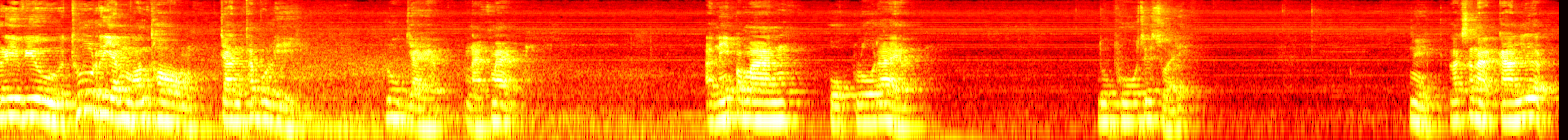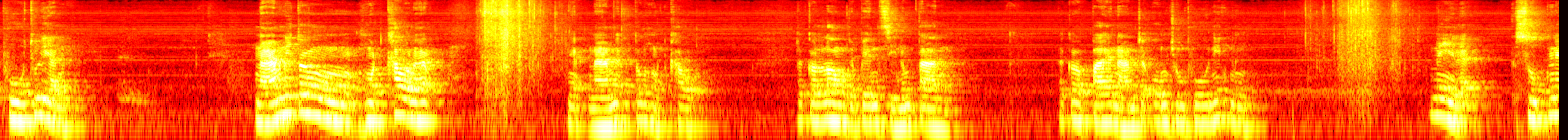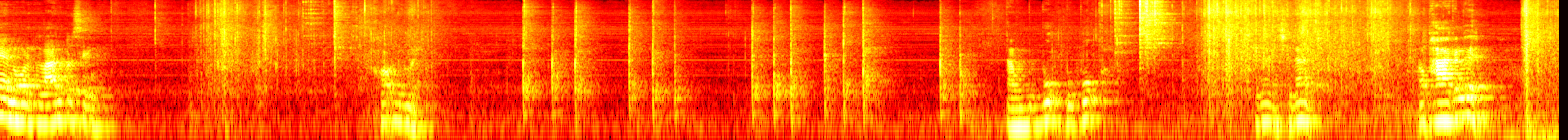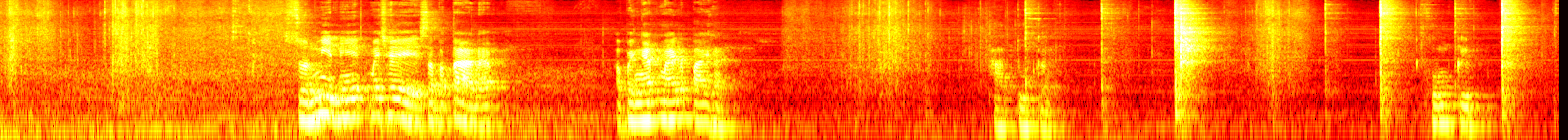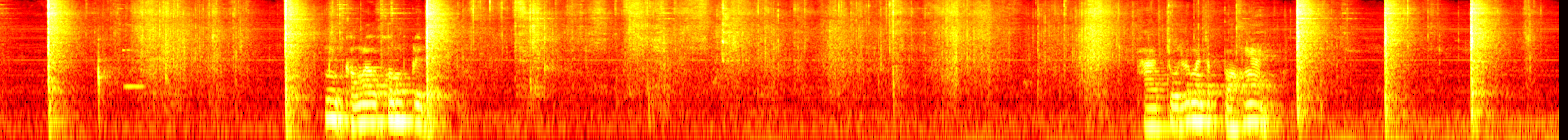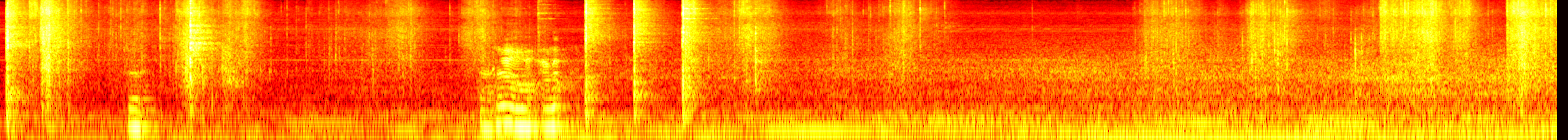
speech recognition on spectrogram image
รีวิวทุเรียนหมอนทองจันทบุรี ลูกใหญ่หนักมาก อันนี้ประมาณ6โลได้ครับ ดูภูสวยๆ นี่ลักษณะการเลือกภูทุเรียนหน้ำนี่ต้องหดเข้านะครับ เนี่ยน้ำเนี่ยต้องหดเข้า แล้วก็ล่องจะเป็นสีน้ำตาล แล้วก็ปลายหนามจะอมชมพูนิดนึง นี่แหละ สุกแน่นอนล้านเปอร์เซ็นต์เคาะดูหน่อยดังบุบุบุบุใช่ได้ใช่ได้เอาพากันเลย ส่วนมีดนี้ไม่ใช่สปาต้านะครับ เอาไปงัดไม้แล้วไปลายหักผ่าตูดก่อน คมกริบมีดของเราคมกริบผ่าตูดแล้วมันจะปอกง่ายปอกง่ายเลยอันนั้น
